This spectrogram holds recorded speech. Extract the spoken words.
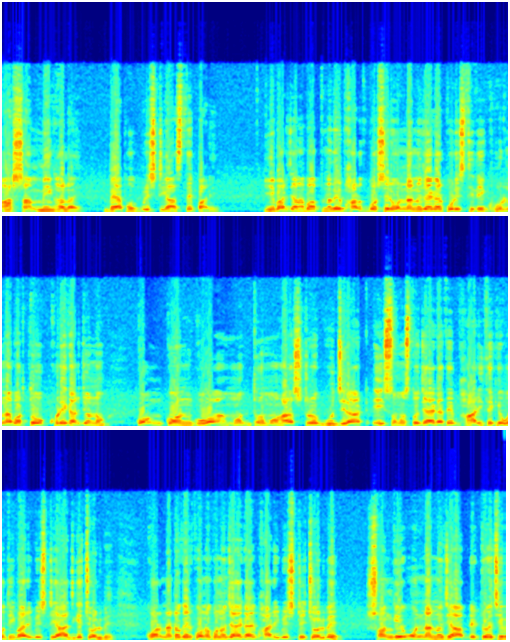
আসাম, মেঘালয়। ব্যাপক বৃষ্টি আসতে পারে। এবার জানাব আপনাদের ভারতবর্ষের অন্যান্য জায়গার পরিস্থিতি, ঘূর্ণাবর্ত অক্ষরেখার জন্য। কঙ্কন, গোয়া, মধ্য মহারাষ্ট্র, গুজরাট, এই সমস্ত জায়গাতে ভারী থেকে অতি ভারী বৃষ্টি আজকে চলবে। কর্ণাটকের কোনো কোনো জায়গায় ভারী বৃষ্টি চলবে। সঙ্গে অন্যান্য যে আপডেট রয়েছে,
